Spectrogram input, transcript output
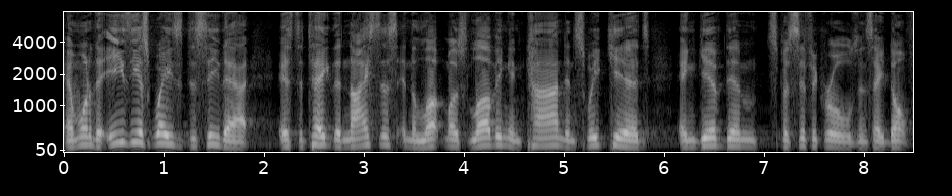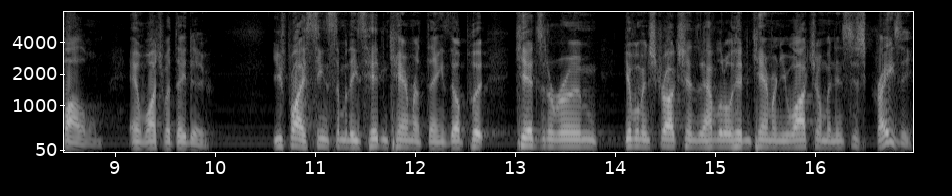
And one of the easiest ways to see that is to take the nicest and the lo- most loving and kind and sweet kids and give them specific rules and say, don't follow them, and watch what they do. You've probably seen some of these hidden camera things. They'll put kids in a room, give them instructions, and have a little hidden camera, and you watch them, and it's just crazy.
